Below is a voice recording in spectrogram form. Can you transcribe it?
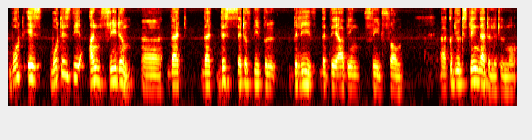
What is what is the unfreedom uh, that that this set of people believe that they are being freed from? Uh, could you explain that a little more?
